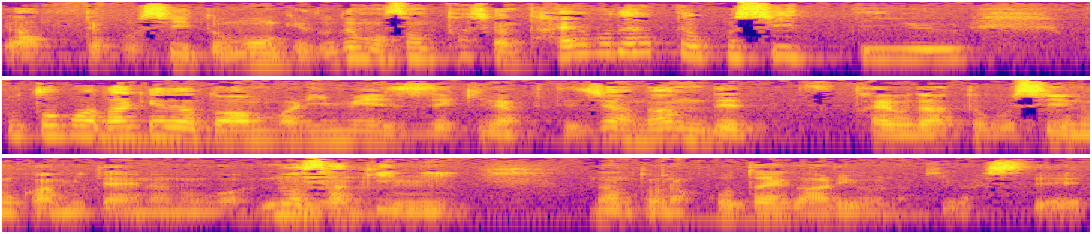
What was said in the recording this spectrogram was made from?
であってほしいと思うけど、でもその確かに多様であってほしいっていう言葉だけだとあんまりイメージできなくてじゃあなんで多様であってほしいのかみたいなのがの先になんとなく答えがあるような気がして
